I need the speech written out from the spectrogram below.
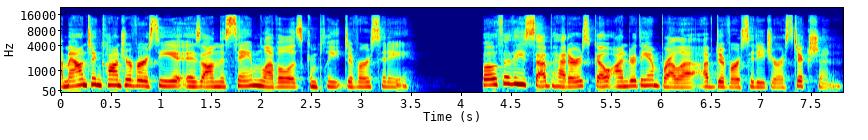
Amount in controversy is on the same level as complete diversity. Both of these subheaders go under the umbrella of diversity jurisdiction.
